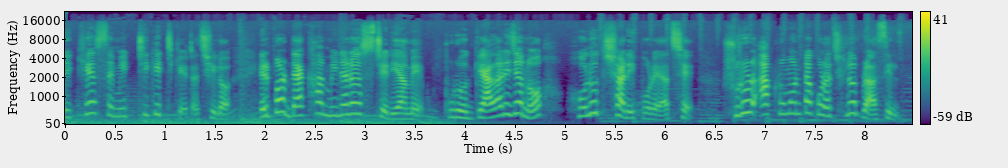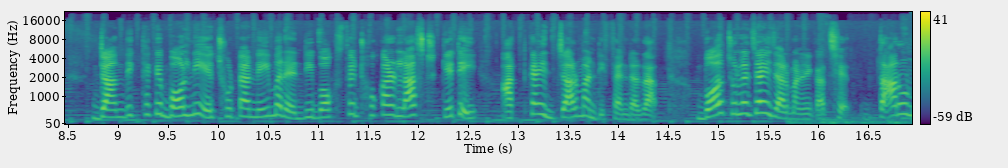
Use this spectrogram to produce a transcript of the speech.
দেখিয়ে সেমির টিকিট কেটেছিল। এরপর দেখা মিনারো স্টেডিয়ামে। পুরো গ্যালারি যেন হলুদ শাড়ি পরে আছে। শুরুর আক্রমণটা করেছিল ব্রাজিল। ডান দিক থেকে বল নিয়ে ছোটা নেইমারের ডি বক্সে ঢোকার লাস্ট গেটেই আটকায় জার্মান ডিফেন্ডাররা বল চলে যায় জার্মানির কাছে। দারুণ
